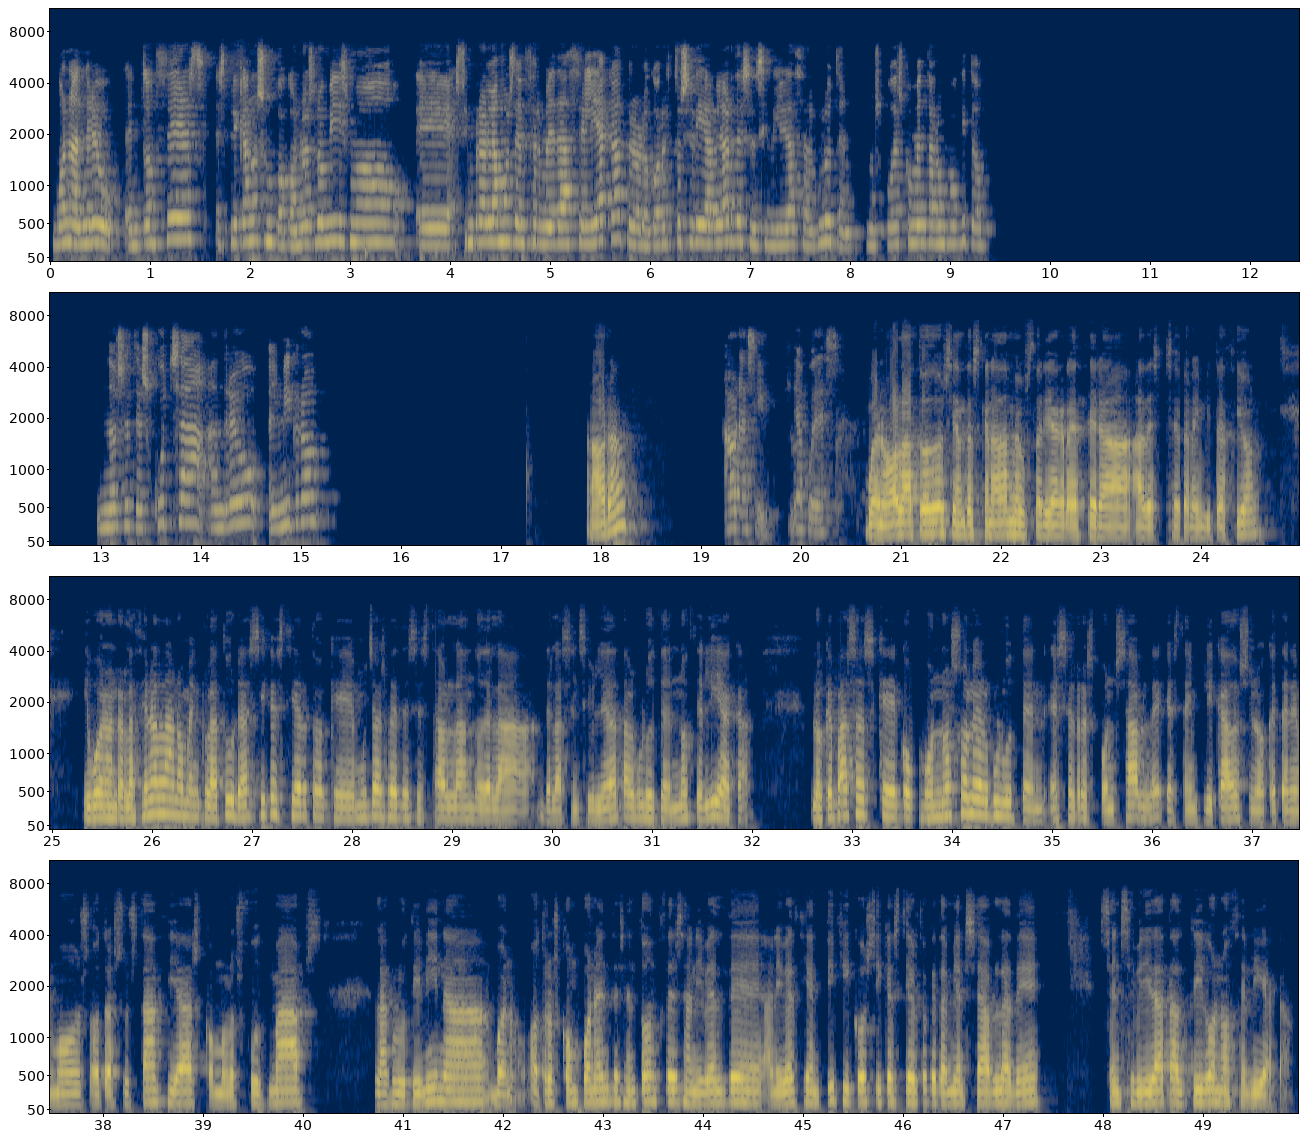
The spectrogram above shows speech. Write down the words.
Bueno, Andreu, entonces explícanos un poco. No es lo mismo, eh, siempre hablamos de enfermedad celíaca, pero lo correcto sería hablar de sensibilidad al gluten. ¿Nos puedes comentar un poquito? No se te escucha, Andreu, el micro. ¿Ahora? Ahora sí, ya puedes. Bueno, hola a todos y antes que nada me gustaría agradecer a, a la invitación. Y bueno, en relación a la nomenclatura, sí que es cierto que muchas veces se está hablando de la, de la sensibilidad al gluten no celíaca. Lo que pasa es que como no solo el gluten es el responsable que está implicado, sino que tenemos otras sustancias como los food maps, la glutinina, bueno, otros componentes, entonces a nivel, de, a nivel científico sí que es cierto que también se habla de sensibilidad al trigo no celíaca.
